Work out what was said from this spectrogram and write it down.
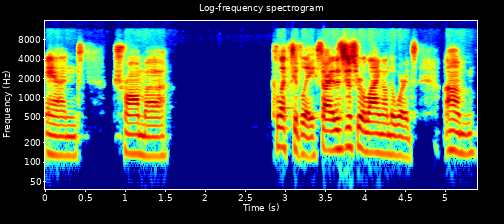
and trauma collectively, sorry, this is just relying on the words. Um,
